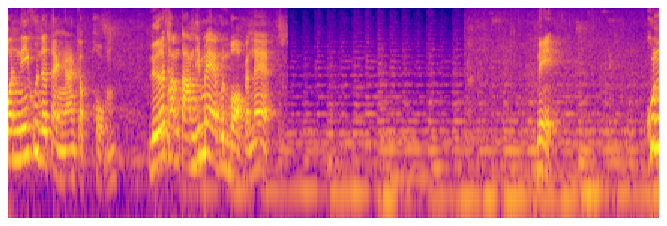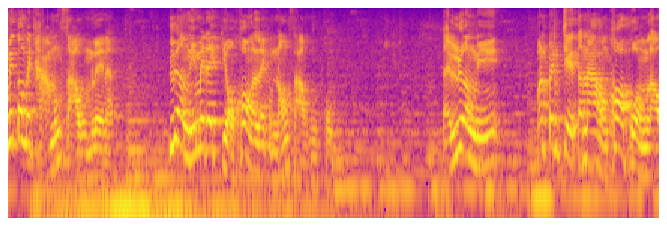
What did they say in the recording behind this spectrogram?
วันนี้คุณจะแต่งงานกับผม หรือทำตามที่แม่คุณบอกกันแน่ นี่ คุณไม่ต้องไปถามน้องสาวผมเลยนะ เรื่องนี้ไม่ได้เกี่ยวข้องอะไรกับน้องสาวของผม แต่เรื่องนี้มันเป็นเจตนาของครอบครัวของเรา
